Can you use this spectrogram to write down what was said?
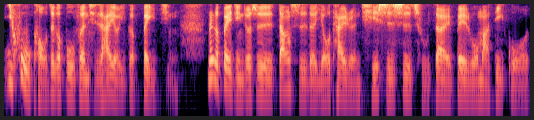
一户口这个部分其实还有一个背景，那个背景就是当时的犹太人其实是处在被罗马帝国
